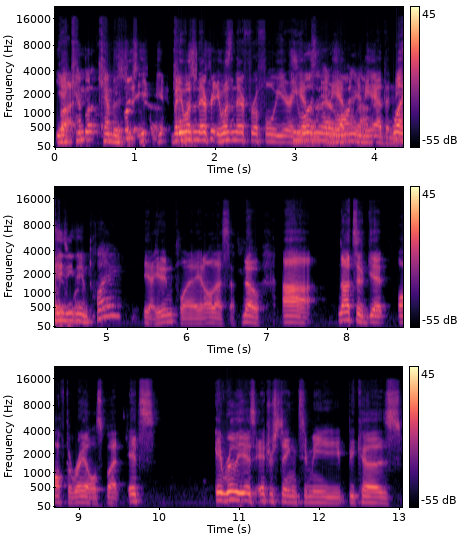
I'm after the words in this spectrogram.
Yeah, but, Kemba, Kemba's just. He, but he wasn't there. For, he wasn't there for a full year. He, he wasn't the, there long had, enough. And he had the well, he didn't play. Yeah, he didn't play and all that stuff. No, uh, not to get off the rails, but it's it really is interesting to me because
